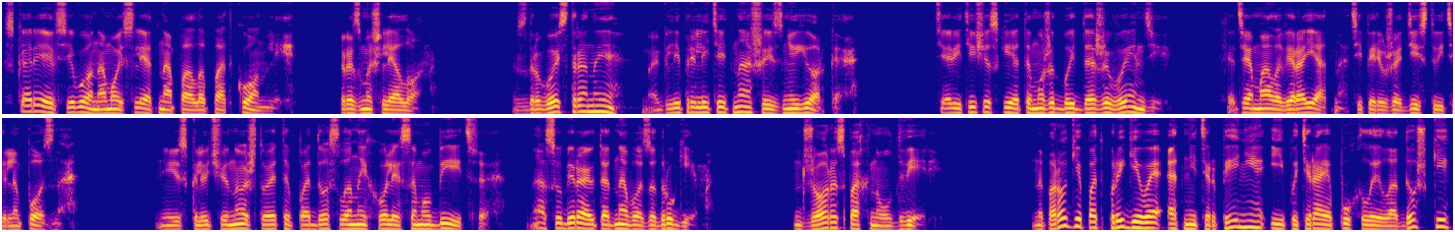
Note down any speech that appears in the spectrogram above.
«Скорее всего, на мой след напала под Конли», — размышлял он. С другой стороны, могли прилететь наши из Нью-Йорка. Теоретически это может быть даже Венди, хотя маловероятно, теперь уже действительно поздно. Не исключено, что это подосланный Холли самоубийца. Нас убирают одного за другим. Джо распахнул дверь. На пороге, подпрыгивая от нетерпения и потирая пухлые ладошки,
